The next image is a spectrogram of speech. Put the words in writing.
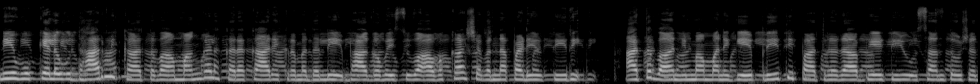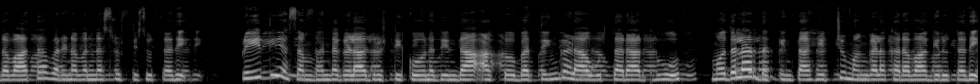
ನೀವು ಕೆಲವು ಧಾರ್ಮಿಕ ಅಥವಾ ಮಂಗಳಕರ ಕಾರ್ಯಕ್ರಮದಲ್ಲಿ ಭಾಗವಹಿಸುವ ಅವಕಾಶವನ್ನ ಪಡೆಯುತ್ತೀರಿ. ಅಥವಾ ನಿಮ್ಮ ಮನೆಗೆ ಪ್ರೀತಿ ಪಾತ್ರರ ಭೇಟಿಯು ಸಂತೋಷದ ವಾತಾವರಣವನ್ನ ಸೃಷ್ಟಿಸುತ್ತದೆ. ಪ್ರೀತಿಯ ಸಂಬಂಧಗಳ ದೃಷ್ಟಿಕೋನದಿಂದ ಅಕ್ಟೋಬರ್ ತಿಂಗಳ ಉತ್ತರಾರ್ಧವು ಮೊದಲಾರ್ಧಕ್ಕಿಂತ ಹೆಚ್ಚು ಮಂಗಳಕರವಾಗಿರುತ್ತದೆ.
